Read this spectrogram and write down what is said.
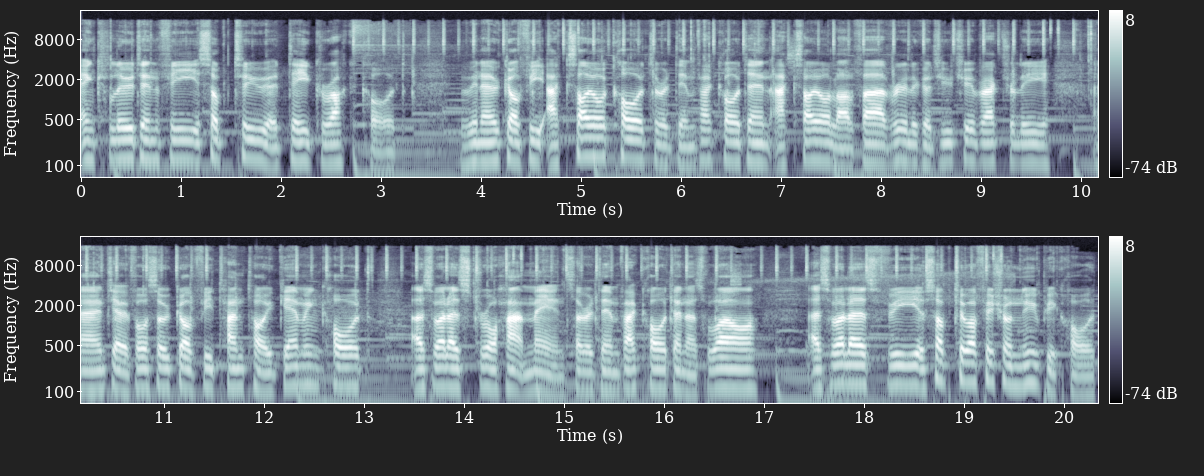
including the sub 2 Daigrock code. We now got the Axiore code to redeem that code in. Axiore, love that, really good YouTuber actually. And yeah, we've also got the Tantoy Gaming code, as well as Straw Hat Main, so redeem that code in as well as well as the sub 2 official newbie code.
